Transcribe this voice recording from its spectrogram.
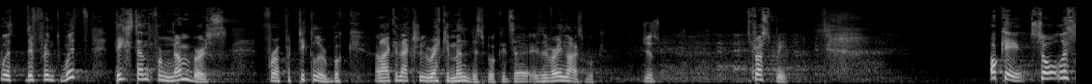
with different width. They stand for numbers for a particular book. And I can actually recommend this book. It's a, it's a very nice book. Just trust me. Okay, so let's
